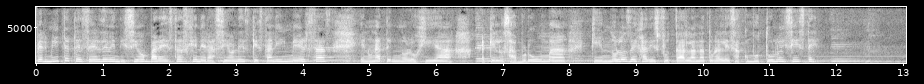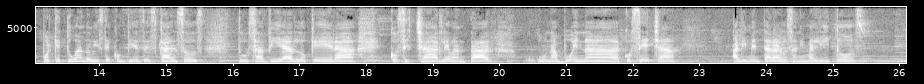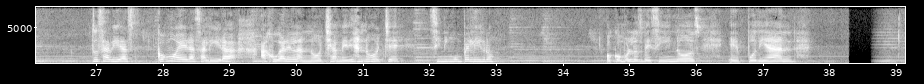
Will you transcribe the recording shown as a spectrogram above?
Permítete ser de bendición para estas generaciones que están inmersas en una tecnología que los abruma, que no los deja disfrutar la naturaleza como tú lo hiciste. Porque tú anduviste con pies descalzos, tú sabías lo que era cosechar, levantar una buena cosecha, alimentar a los animalitos. Tú sabías cómo era salir a, jugar en la noche, a medianoche, sin ningún peligro. O cómo los vecinos eh, podían,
